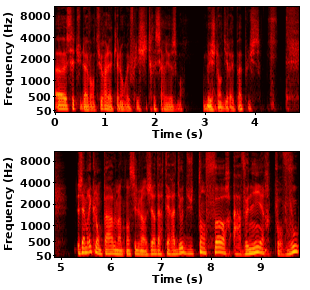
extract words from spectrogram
euh, c'est une aventure à laquelle on réfléchit très sérieusement. Mais je n'en dirai pas plus. J'aimerais que l'on parle maintenant, Sylvain Gère d'Arte Radio, du temps fort à venir pour vous.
